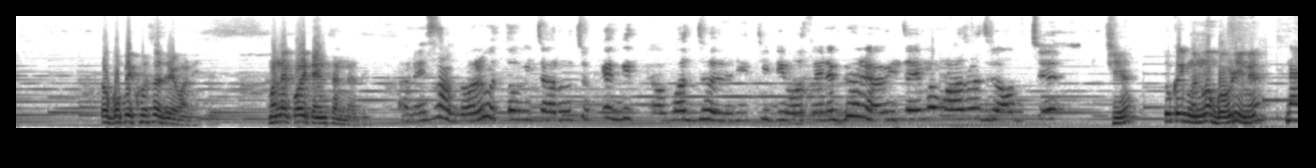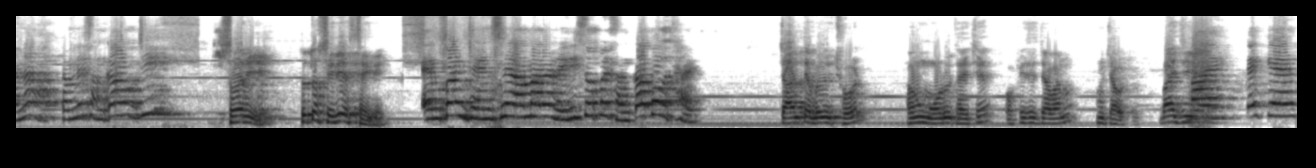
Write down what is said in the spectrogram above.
તો ગોપી ખુશ જ રહેવાની છે. મને કોઈ ટેન્શન નથી. અરે સાગર તો વિચારું છું કે ગીતામાં જલ્દીથી ડિવોર્સ લઈને ઘરે આવી જાય એમાં મારો જોબ છે. છીએ તું કંઈક મનમાં બવડી ને? ના ના તમને શંકા ઉપજી સોરી તું તો સિરિયસ થઈ ગઈ. એમ પણ જેન્ટ્સને અમારા લેડીઝો પર શંકા બહુ થાય. ચાલ તે બધું છોડ હવે હું મોડું થાય છે ઓફિસે જવાનું હું જાઉં છું. બાય જી બાય ટેક કેર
